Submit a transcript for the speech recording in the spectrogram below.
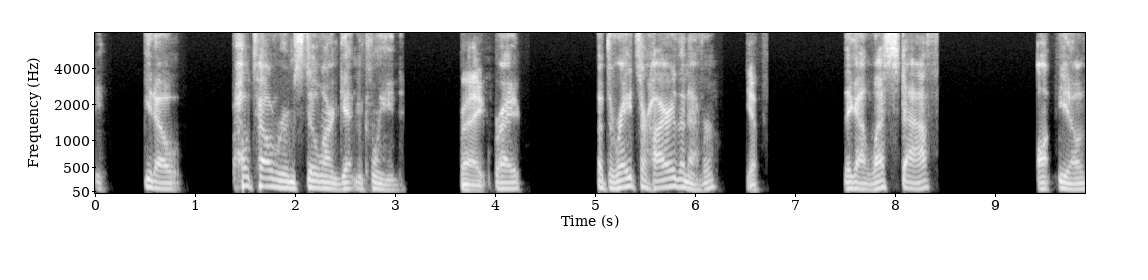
you know, hotel rooms still aren't getting cleaned. Right. Right. But the rates are higher than ever. Yep. They got less staff, uh, you know,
